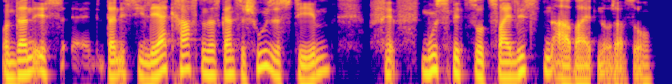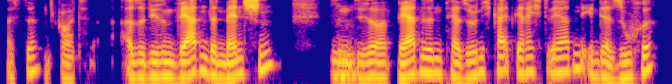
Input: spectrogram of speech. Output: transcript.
Und dann ist, dann ist die Lehrkraft und das ganze Schulsystem muss mit so zwei Listen arbeiten oder so, weißt du? Gott. Also diesem werdenden Menschen, diesem, mhm. dieser werdenden Persönlichkeit gerecht werden in der Suche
